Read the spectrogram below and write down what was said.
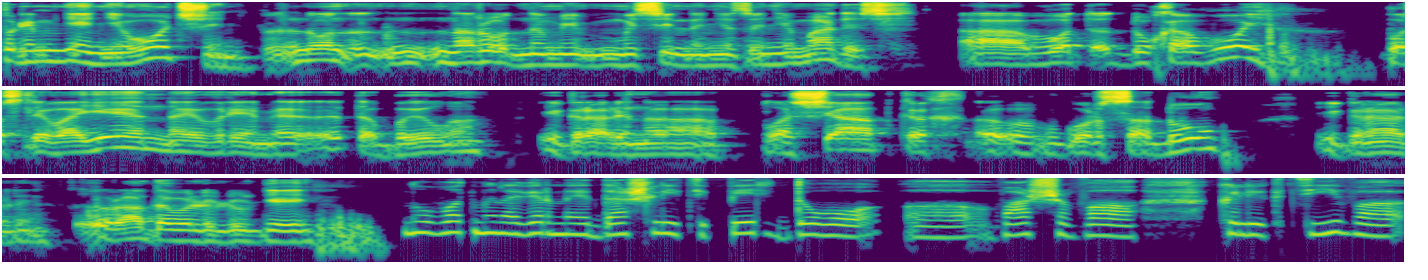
при мне не очень. Но народными мы сильно не занимались. А вот духовой послевоенное время это было играли на площадках, э, в горсаду играли, радовали людей. Ну вот мы, наверное, дошли теперь до э, вашего коллектива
